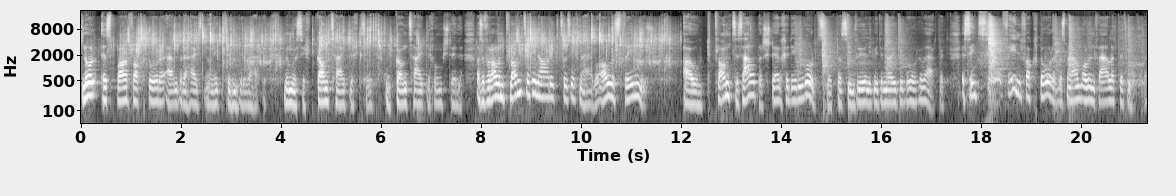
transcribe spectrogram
Nur ein paar Faktoren ändern heisst noch nicht gesünder werden. Man muss sich ganzheitlich sehen und ganzheitlich umstellen. Also vor allem pflanzliche Nahrung zu sich nehmen, wo alles drin ist. Auch die Pflanzen selber stärken ihre Wurzeln, dass sie im Frühling wieder neu geboren werden. Es sind so viele Faktoren, dass man auch mal einen Fehler machen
